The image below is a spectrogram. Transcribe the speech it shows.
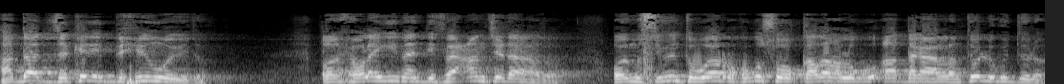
haddaad sakadii bixin weydo ood xoolahaygii baan difaacan tidhaahdo oo muslimiintu weerar kugu soo qadanoo aad dagaalantoo lagu dilo.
